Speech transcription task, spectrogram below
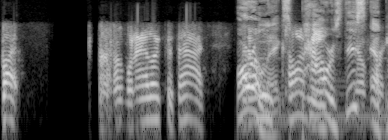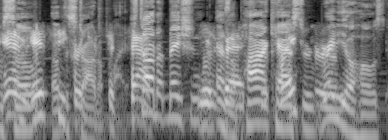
But uh, when I looked at that, Auralex powers this episode of the Startup Life. Startup Nation, as a podcaster, radio host,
